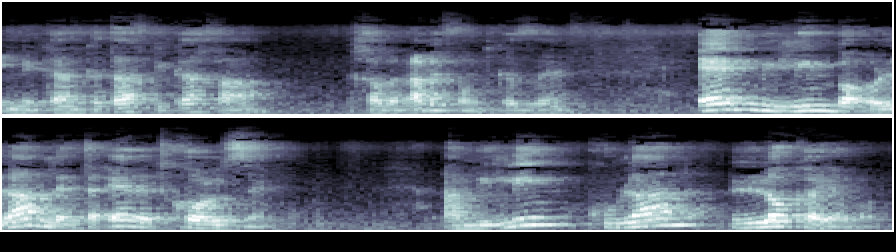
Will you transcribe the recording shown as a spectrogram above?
הנה כאן כתבתי ככה, בכוונה בפונט כזה, אין מילים בעולם לתאר את כל זה. המילים כולן לא קיימות.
